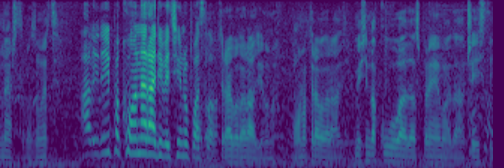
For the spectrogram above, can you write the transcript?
nešto, razumete? Ali da ipak ona radi većinu poslova. Da, treba da radi ona. Ona treba da radi. Mislim da kuva, da sprema, da čisti.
